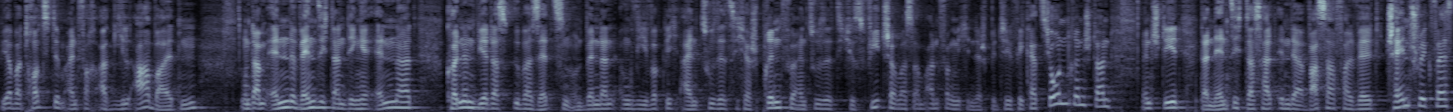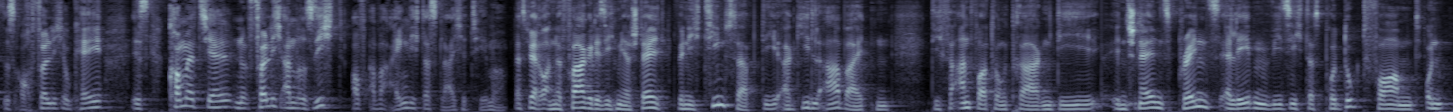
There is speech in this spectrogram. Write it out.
wir aber trotzdem einfach agil arbeiten. Und am Ende, wenn sich dann Dinge ändert, können wir das übersetzen. Und wenn dann irgendwie wirklich ein zusätzlicher Sprint für ein zusätzliches Feature, was am Anfang nicht in der Spezifikation drin stand, entsteht, dann nennt sich das halt in der Wasserfallwelt Change Request, ist auch völlig okay, ist kommerziell eine völlig andere Sicht auf aber eigentlich das gleiche Thema. Das wäre auch eine Frage, die sich mir stellt. Wenn ich Teams habe, die agil arbeiten, die Verantwortung tragen, die in schnellen Sprints erleben, wie sich das Produkt formt. Und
